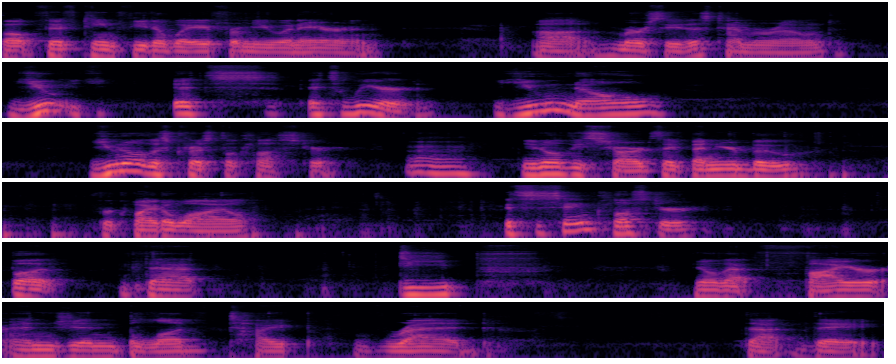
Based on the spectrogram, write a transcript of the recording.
about 15 feet away from you and Aaron. Uh, Mercy, this time around, you, it's it's weird. You know, you know this crystal cluster. Mm. You know these shards. They've been your boo for quite a while. It's the same cluster, but that deep, you know, that fire engine blood type red that they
